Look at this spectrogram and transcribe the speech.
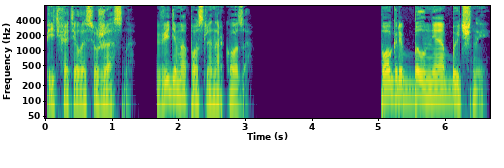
пить хотелось ужасно видимо, после наркоза. Погреб был необычный,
